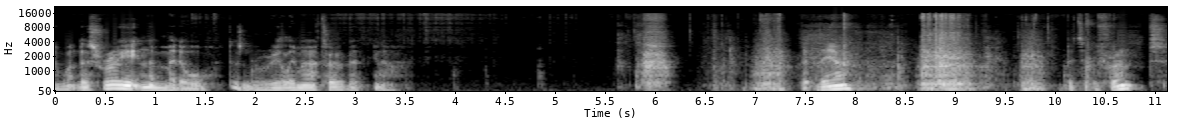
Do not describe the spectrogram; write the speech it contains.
I want this right in the middle. Doesn't really matter, but you know. Bit there. Bit at the front.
